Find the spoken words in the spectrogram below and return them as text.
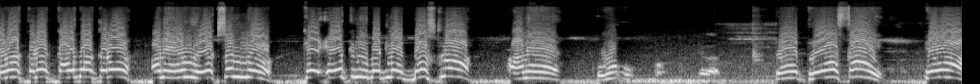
એવા કડક કાયદા કરો અને એવું એક્શન લો કે એકની બદલે દસનો અને પ્રયાસ થાય એવા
